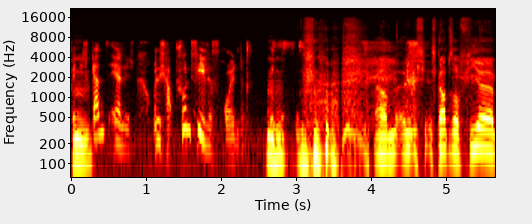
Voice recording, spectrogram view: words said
bin ich ganz ehrlich. Und ich habe schon viele Freunde. Mhm. ähm, ich ich glaube, so vier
